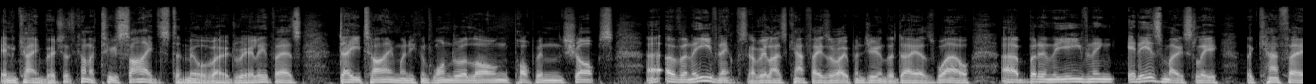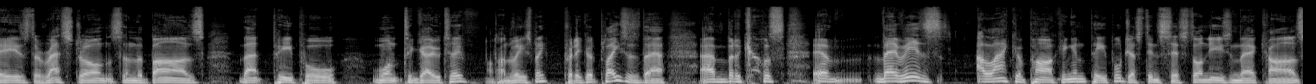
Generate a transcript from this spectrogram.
in Cambridge, there's kind of two sides to Mill Road. Really, there's daytime when you can wander along, pop in shops. Uh, of an evening, obviously, I realise cafes are open during the day as well, uh, but in the evening, it is mostly the cafes, the restaurants, and the bars that people want to go to, not unreasonably, pretty good places there. Um, but of course, um, there is a lack of parking and people just insist on using their cars,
